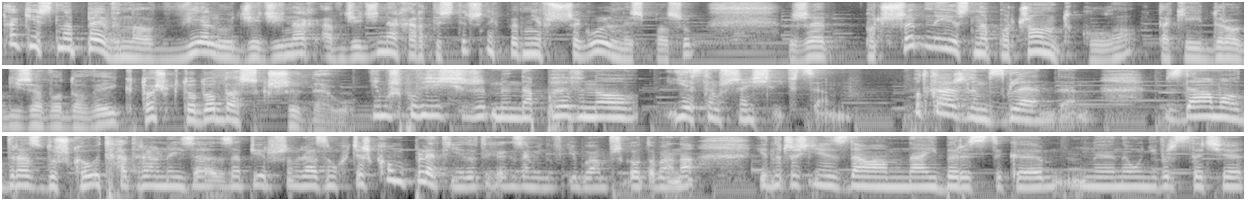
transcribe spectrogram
tak jest na pewno w wielu dziedzinach, a w dziedzinach artystycznych pewnie w szczególny sposób, że potrzebny jest na początku takiej drogi zawodowej ktoś, kto doda skrzydeł. Ja muszę powiedzieć, że na pewno jestem szczęśliwcem. Pod każdym względem. Zdałam od razu do szkoły teatralnej za, za pierwszym razem, chociaż kompletnie do tych egzaminów nie byłam przygotowana. Jednocześnie zdałam na iberystykę na Uniwersytecie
